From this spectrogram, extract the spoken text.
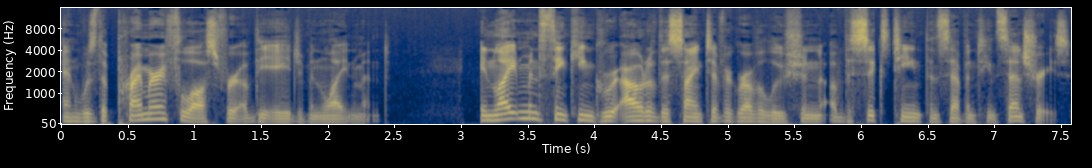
and was the primary philosopher of the Age of Enlightenment. Enlightenment thinking grew out of the scientific revolution of the 16th and 17th centuries.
